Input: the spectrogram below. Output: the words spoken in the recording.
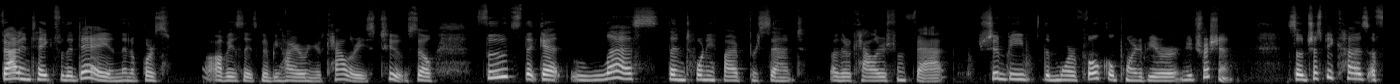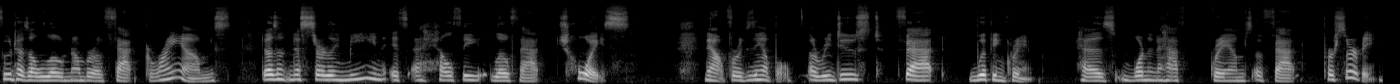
fat intake for the day, and then of course obviously it's going to be higher in your calories too. So, foods that get less than 25% of their calories from fat should be the more focal point of your nutrition. So, just because a food has a low number of fat grams doesn't necessarily mean it's a healthy low fat choice. Now, for example, a reduced fat whipping cream has one and a half grams of fat per serving.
